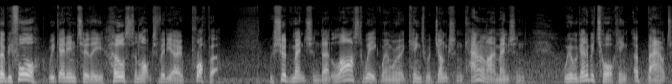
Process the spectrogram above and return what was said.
So before we get into the Hurleston Locks video proper, we should mention that last week when we were at Kingswood Junction, Karen and I mentioned we were going to be talking about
